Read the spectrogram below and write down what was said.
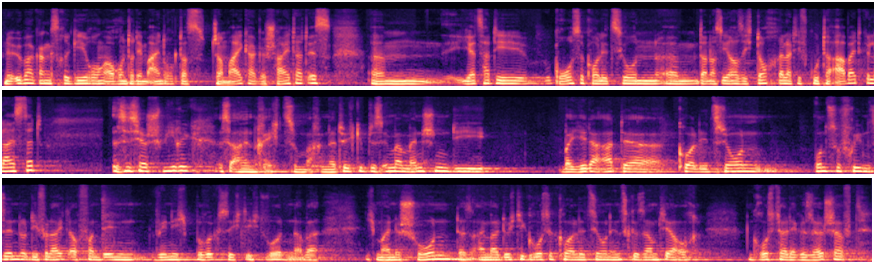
eine Übergangsregierung, auch unter dem Eindruck, dass Jamaika gescheitert ist. Ähm, jetzt hat die Große Koalition ähm, dann aus ihrer Sicht doch relativ gute Arbeit geleistet. Es ist ja schwierig, es allen recht zu machen. Natürlich gibt es immer Menschen, die bei jeder Art der Koalition unzufrieden sind und die vielleicht auch von denen wenig berücksichtigt wurden. Aber ich meine schon, dass einmal durch die Große Koalition insgesamt ja auch ein Großteil der Gesellschaft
